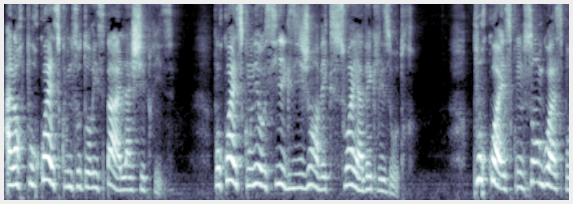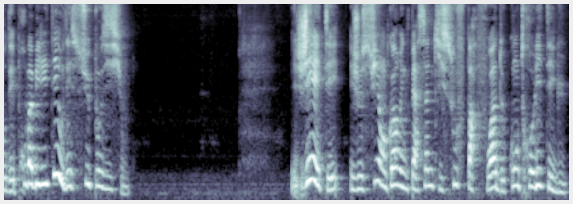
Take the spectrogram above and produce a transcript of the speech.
Alors pourquoi est-ce qu'on ne s'autorise pas à lâcher prise? Pourquoi est-ce qu'on est aussi exigeant avec soi et avec les autres? Pourquoi est-ce qu'on s'angoisse pour des probabilités ou des suppositions? J'ai été et je suis encore une personne qui souffre parfois de contrôlite aiguë.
